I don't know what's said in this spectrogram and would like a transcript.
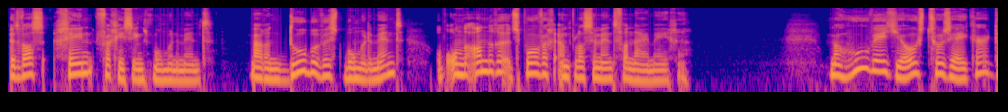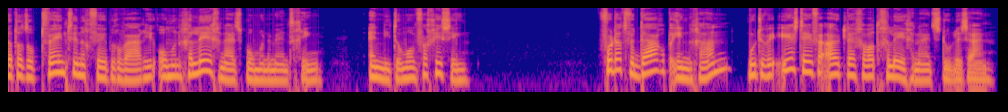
Het was geen vergissingsbombardement, maar een doelbewust bombardement op onder andere het spoorwegemplacement van Nijmegen. Maar hoe weet Joost zo zeker dat het op 22 februari om een gelegenheidsbombardement ging en niet om een vergissing? Voordat we daarop ingaan, moeten we eerst even uitleggen wat gelegenheidsdoelen zijn.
